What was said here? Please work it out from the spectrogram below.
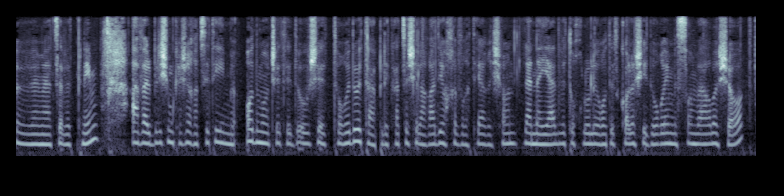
ומעצבת פנים, אבל בלי שום קשר רציתי מאוד מאוד שתדעו שתורידו את האפליקציה של הרדיו החברתי הראשון לנייד ותוכלו לראות את כל השידורים 24 שעות.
